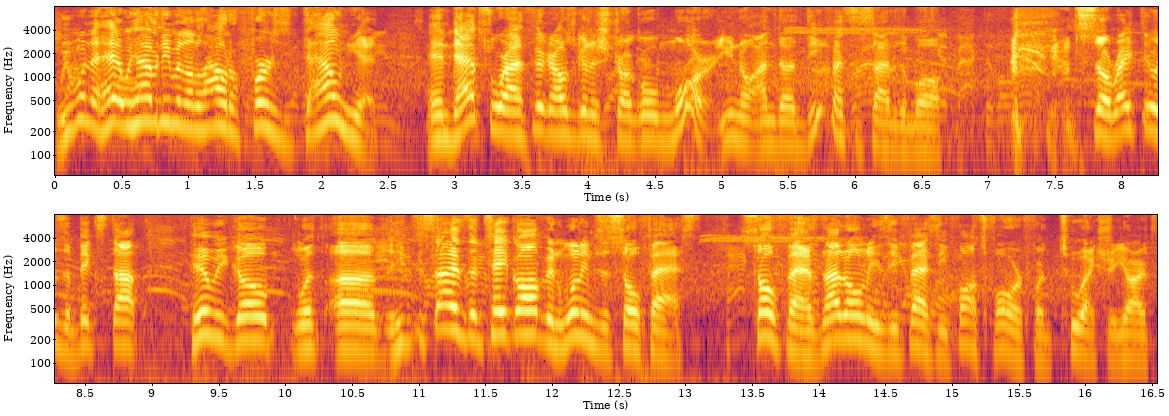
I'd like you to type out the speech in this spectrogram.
We went ahead. We haven't even allowed a first down yet, and that's where I figured I was going to struggle more. You know, on the defensive side of the ball. so right there was a big stop. Here we go with uh he decides to take off and Williams is so fast. So fast. Not only is he fast, he falls forward for two extra yards.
